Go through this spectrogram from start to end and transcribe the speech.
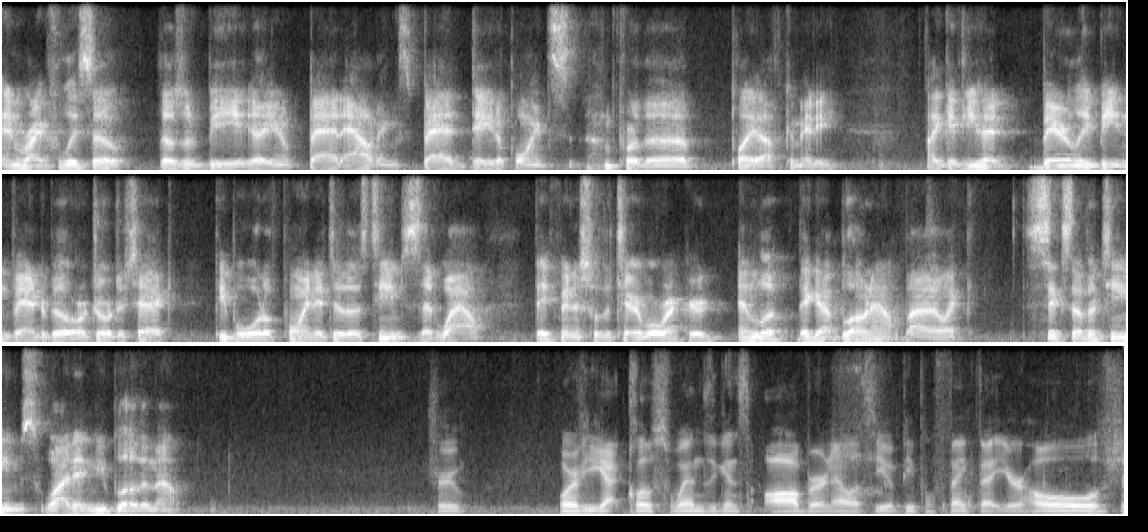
and rightfully so. Those would be uh, you know bad outings, bad data points for the playoff committee. Like if you had barely beaten Vanderbilt or Georgia Tech, people would have pointed to those teams and said, "Wow, they finished with a terrible record." And look, they got blown out by like six other teams. Why didn't you blow them out? true. Or if you got close wins against Auburn, LSU, and people think that your whole sh-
